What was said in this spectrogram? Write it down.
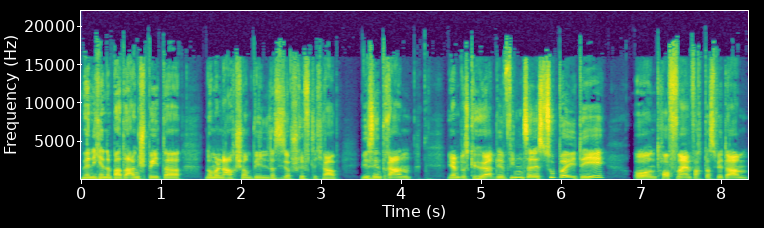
wenn ich in ein paar Tagen später nochmal nachschauen will, dass ich es auch schriftlich habe. Wir sind dran, wir haben das gehört, wir finden es eine super Idee und hoffen einfach, dass wir da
